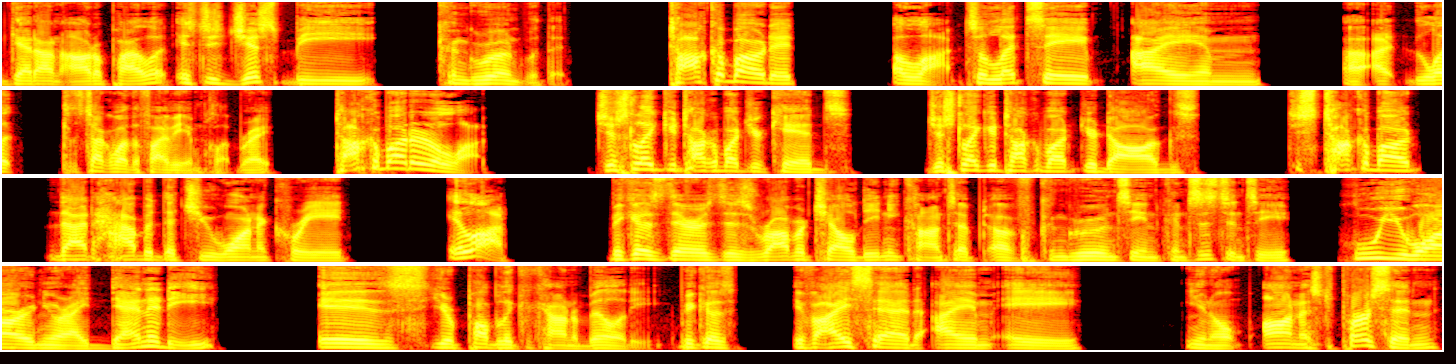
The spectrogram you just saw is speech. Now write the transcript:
get on autopilot is to just be congruent with it. Talk about it a lot. So let's say I am. Uh, I, let, let's talk about the 5 a.m. club, right? Talk about it a lot just like you talk about your kids, just like you talk about your dogs, just talk about that habit that you want to create a lot. Because there's this Robert Cialdini concept of congruency and consistency. Who you are and your identity is your public accountability. Because if I said I am a, you know, honest person,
